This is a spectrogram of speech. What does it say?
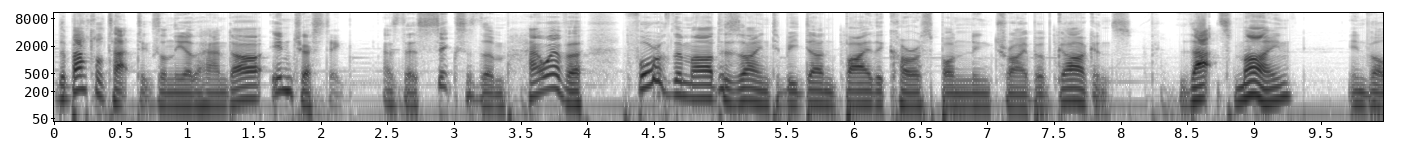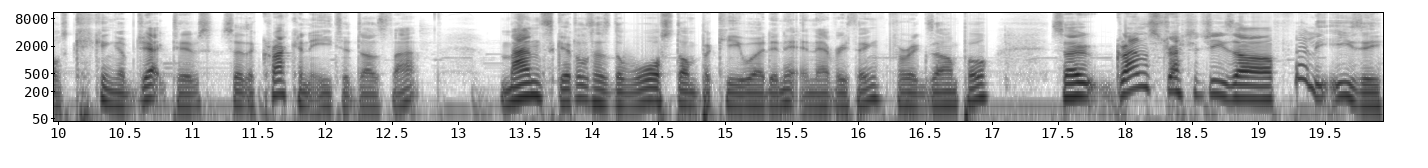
The battle tactics, on the other hand, are interesting as there's six of them. However, four of them are designed to be done by the corresponding tribe of Gargants. That's Mine involves kicking objectives, so the Kraken Eater does that. Man Skittles has the War Stomper keyword in it and everything, for example. So grand strategies are fairly easy,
